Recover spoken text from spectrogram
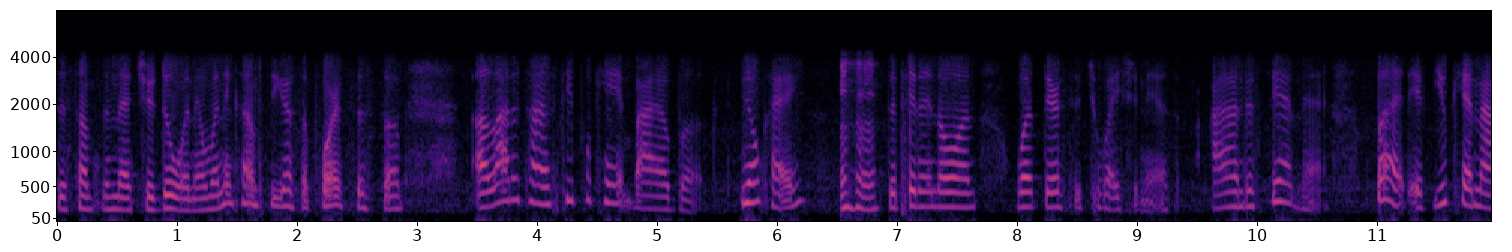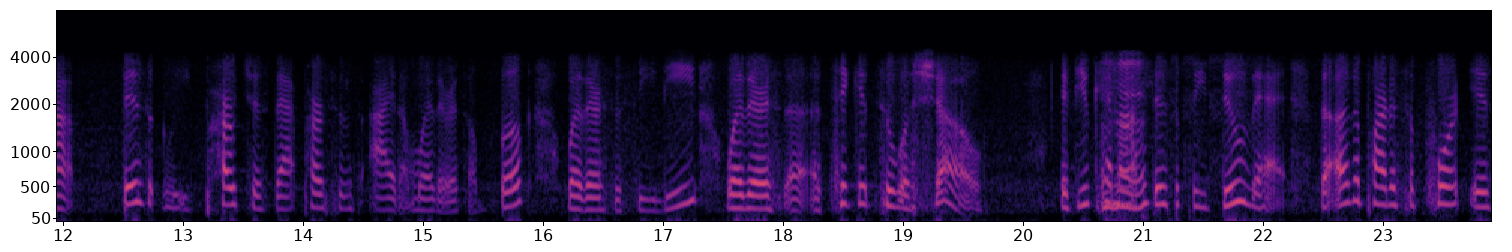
to something that you're doing and when it comes to your support system a lot of times people can't buy a book okay Mhm. depending on what their situation is. I understand that. But if you cannot physically purchase that person's item, whether it's a book, whether it's a CD, whether it's a, a ticket to a show, if you cannot Mhm. physically do that, the other part of support is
